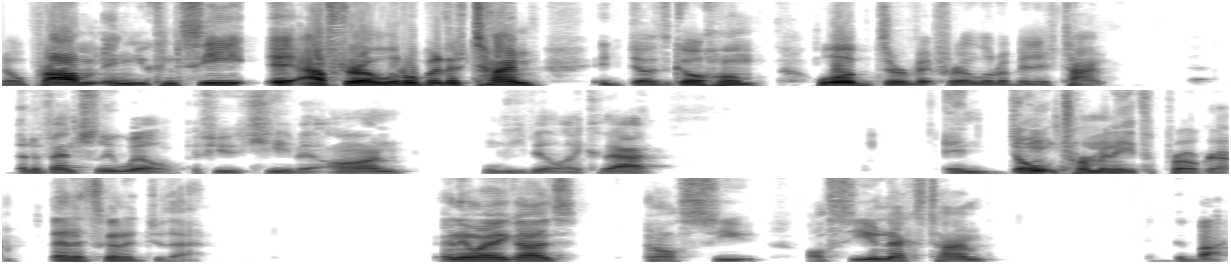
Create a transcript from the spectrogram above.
no problem. And you can see it after a little bit of time, it does go home. We'll observe it for a little bit of time. It eventually will. If you keep it on, leave it like that, and don't terminate the program, then it's going to do that. Anyway, guys, and I'll see I'll see you next time. Goodbye.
